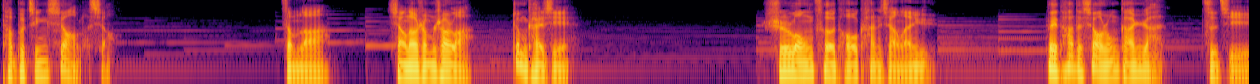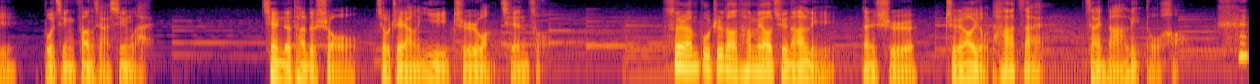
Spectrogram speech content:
他不禁笑了笑。怎么了？想到什么事儿了？这么开心？石龙侧头看向蓝雨，被他的笑容感染，自己不禁放下心来。牵着他的手，就这样一直往前走。虽然不知道他们要去哪里，但是只要有他在，在哪里都好。哼，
